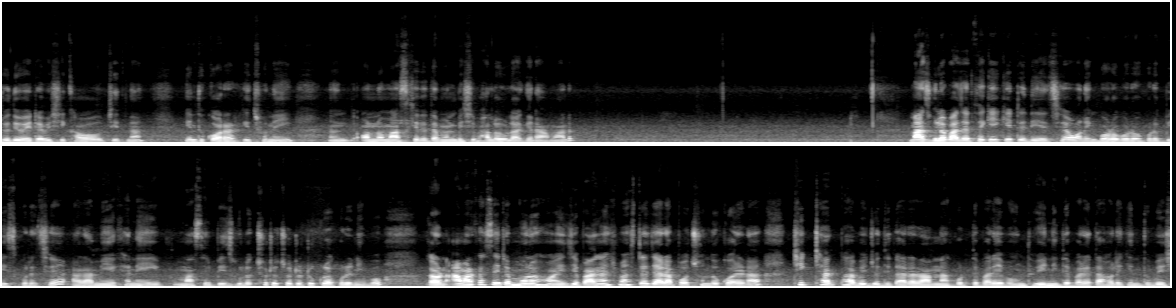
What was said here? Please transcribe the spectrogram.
যদিও এটা বেশি খাওয়া উচিত না, কিন্তু করার কিছু নেই। অন্য মাছ খেতে তেমন বেশি ভালোও লাগে না আমার। মাছগুলো বাজার থেকেই কেটে দিয়েছে, অনেক বড় বড় করে পিস করেছে। আর আমি এখানে এই মাছের পিসগুলো ছোট ছোট টুকরা করে নিব। কারণ আমার কাছে এটা মনে হয় যে পাঙাশ মাছটা যারা পছন্দ করে না, ঠিকঠাকভাবে যদি তারা রান্না করতে পারে এবং ধুয়ে নিতে পারে, তাহলে কিন্তু বেশ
